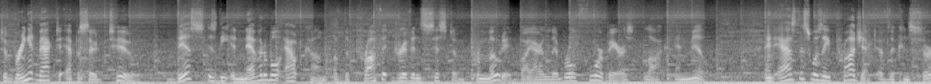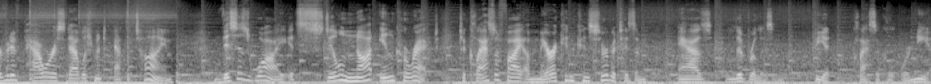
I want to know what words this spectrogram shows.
To bring it back to episode 2, this is the inevitable outcome of the profit driven system promoted by our liberal forebears, Locke and Mill. And as this was a project of the conservative power establishment at the time, this is why it's still not incorrect to classify American conservatism as liberalism, be it classical or neo.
